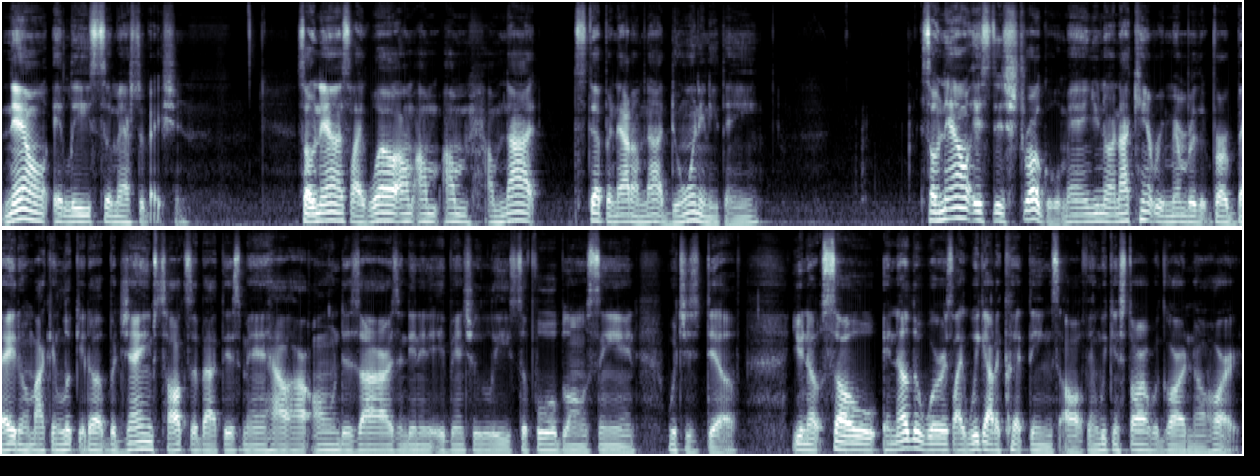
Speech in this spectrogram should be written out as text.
now it leads to masturbation. So now it's like, well, I'm I'm I'm I'm not stepping out, I'm not doing anything. So now it's this struggle, man, you know, and I can't remember the verbatim. I can look it up, but James talks about this, man, how our own desires and then it eventually leads to full blown sin, which is death. You know, so in other words, like we got to cut things off and we can start with guarding our heart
